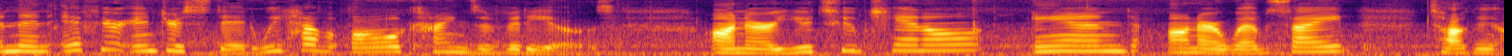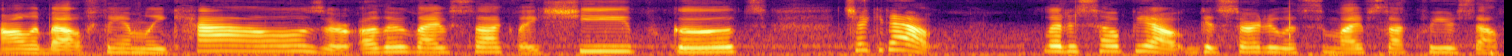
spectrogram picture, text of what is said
And then if you're interested, we have all kinds of videos on our YouTube channel and on our website talking all about family cows or other livestock like sheep, goats. Check it out. Let us help you out. Get started with some livestock for yourself.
